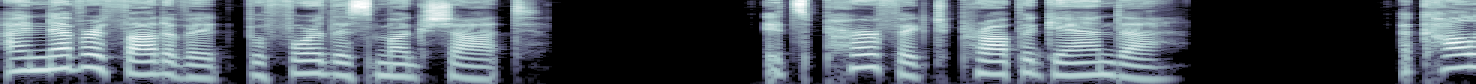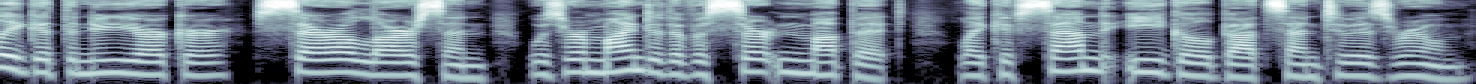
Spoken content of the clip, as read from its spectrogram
I never thought of it before this mugshot. It's perfect propaganda. A colleague at The New Yorker, Sarah Larson, was reminded of a certain Muppet, like if Sam the Eagle got sent to his room.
